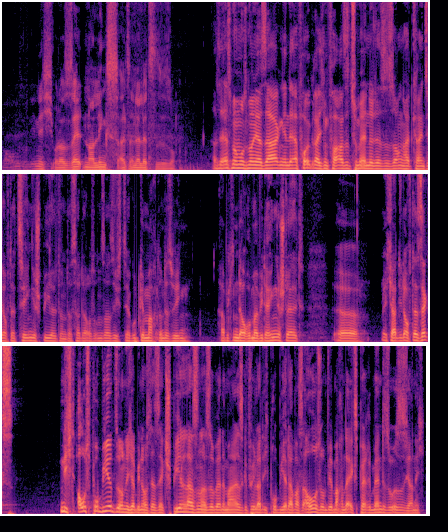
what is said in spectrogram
Warum so wenig oder seltener links als in der letzten Saison? Also erstmal muss man ja sagen, in der erfolgreichen Phase zum Ende der Saison hat Kainz ja auf der 10 gespielt und das hat er aus unserer Sicht sehr gut gemacht und deswegen habe ich ihn da auch immer wieder hingestellt. Äh, ich hatte ihn auf der 6 nicht ausprobiert, sondern ich habe ihn aus der 6 spielen lassen. Also wenn man das Gefühl hat, ich probiere da was aus und wir machen da Experimente, so ist es ja nicht.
